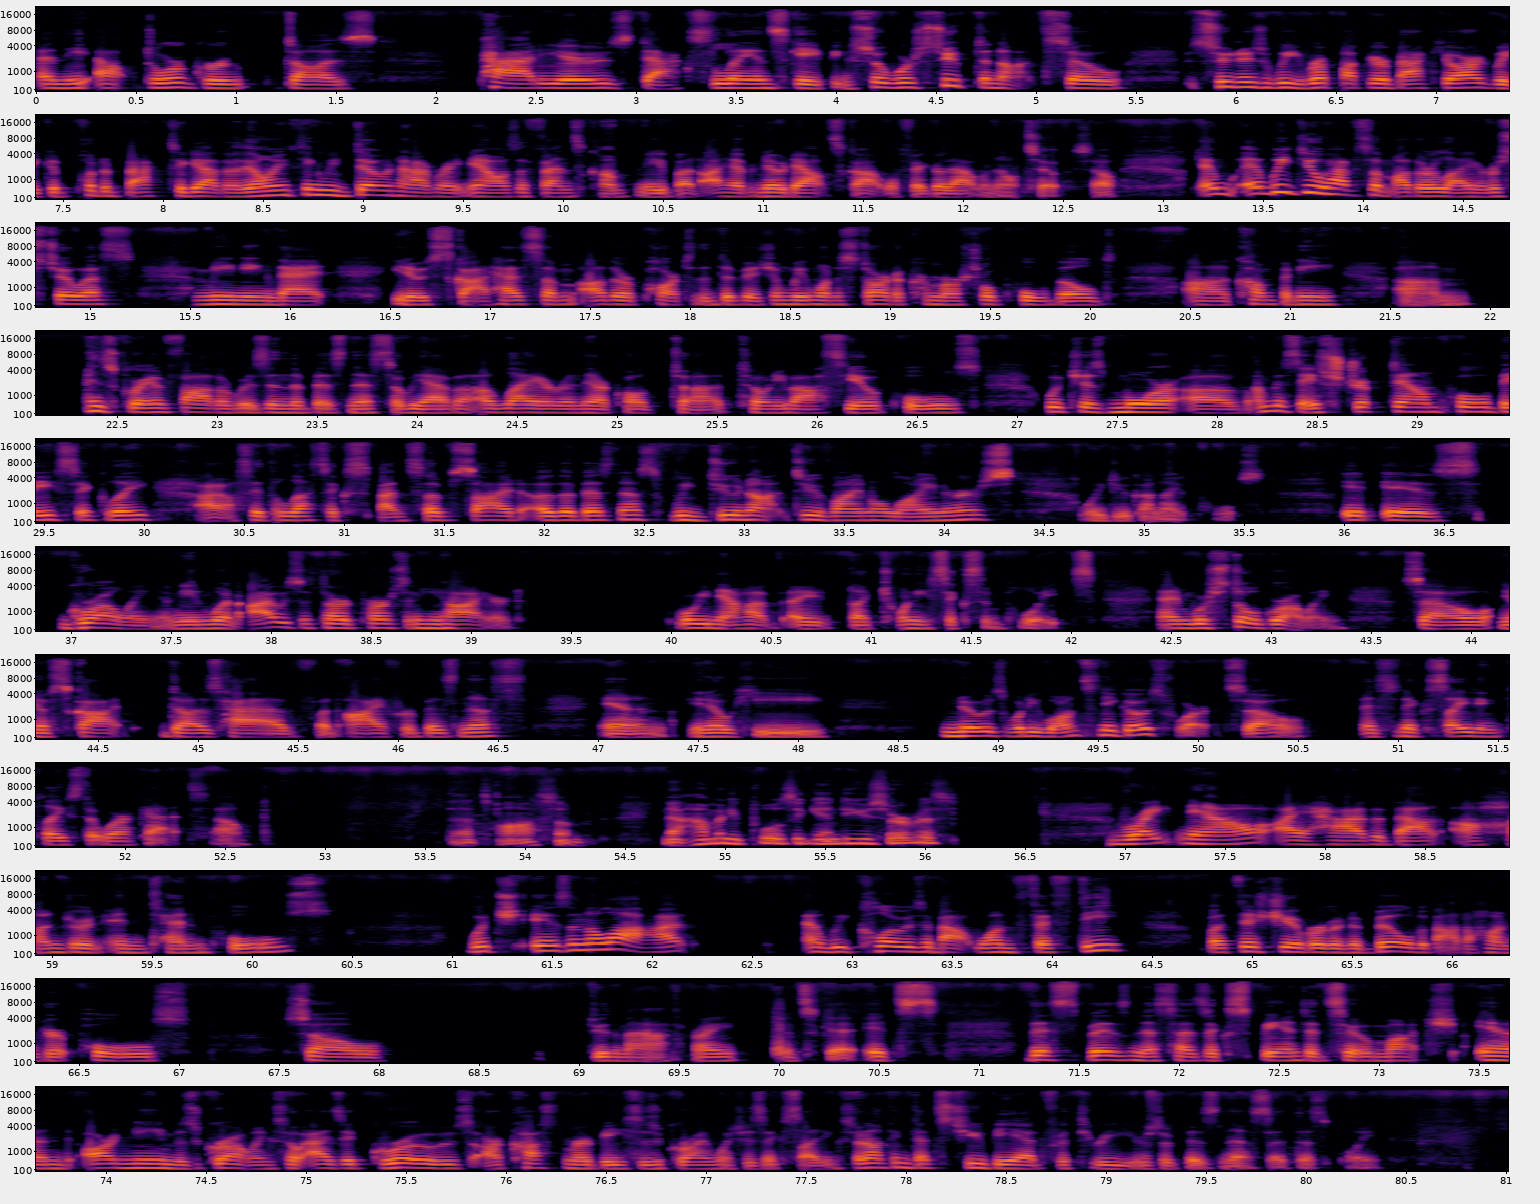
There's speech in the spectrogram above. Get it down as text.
And the outdoor group does patios, decks, landscaping. So we're soup to nuts. So as soon as we rip up your backyard, we can put it back together. The only thing we don't have right now is a fence company, but I have no doubt Scott will figure that one out too. So, and, and we do have some other layers to us, meaning that, you know, Scott has some other parts of the division. We want to start a commercial pool build uh, company. Um, his grandfather was in the business, so we have a, a layer in there called uh, Tony Basio pools, which is more of I'm going to say stripped down pool. Basically, I'll say the less expensive side of the business. We do not do vinyl liners. We do gunite pools. It is growing. I mean, when I was the third person he hired, we now have a, like 26 employees, and we're still growing. So you know, Scott does have an eye for business, and you know he knows what he wants and he goes for it. So it's an exciting place to work at. So that's awesome. Now, how many pools again do you service? Right now, I have about 110 pools, which isn't a lot, and we close about 150. But this year, we're going to build about 100 pools. So do the math, right? It's good. It's this business has expanded so much and our name is growing. So as it grows, our customer base is growing, which is exciting. So I don't think that's too bad for three years of business at this point.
